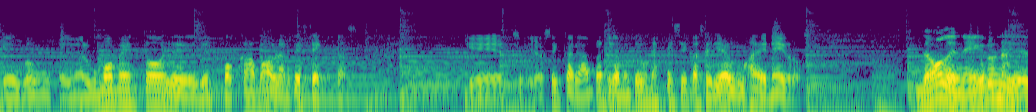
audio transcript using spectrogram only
que en algún momento del podcast vamos a hablar de sectas, que ellos se encargaban prácticamente de una especie de cacería de brujas de negros. No, de negros y de, de,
